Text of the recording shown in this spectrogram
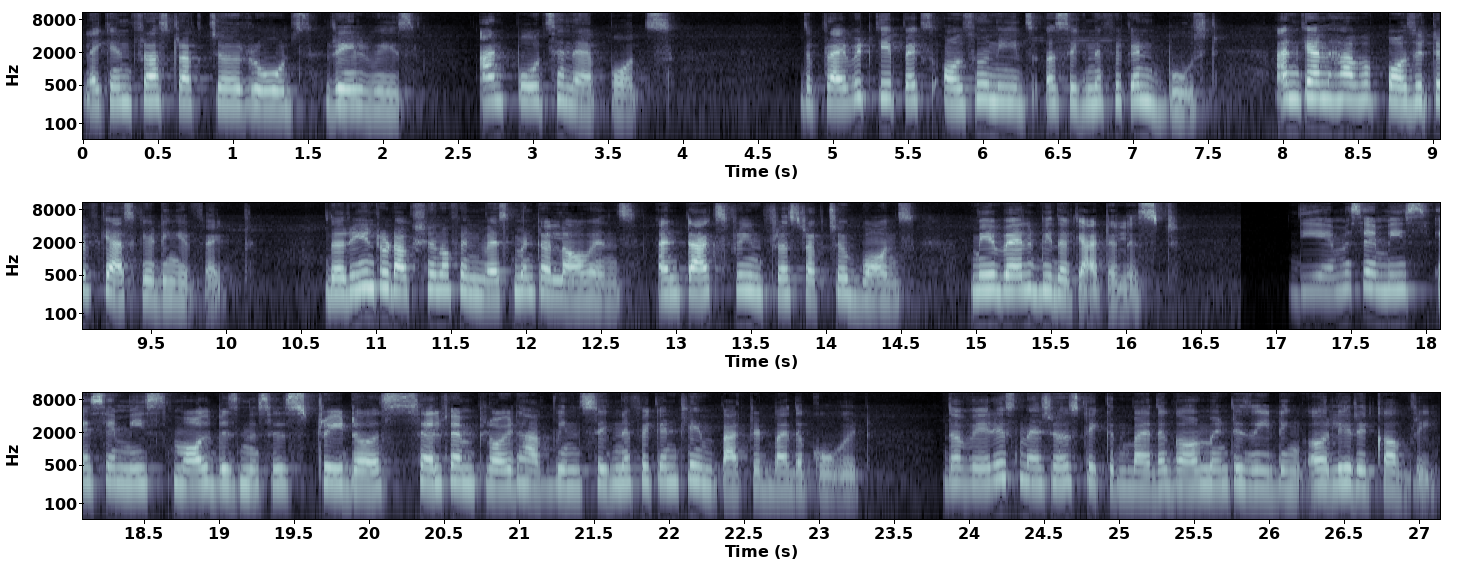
like infrastructure, roads, railways, and ports and airports. The private capex also needs a significant boost and can have a positive cascading effect. The reintroduction of investment allowance and tax free infrastructure bonds may well be the catalyst. The MSMEs, SMEs, small businesses, traders, self employed have been significantly impacted by the COVID. The various measures taken by the government is aiding early recovery,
